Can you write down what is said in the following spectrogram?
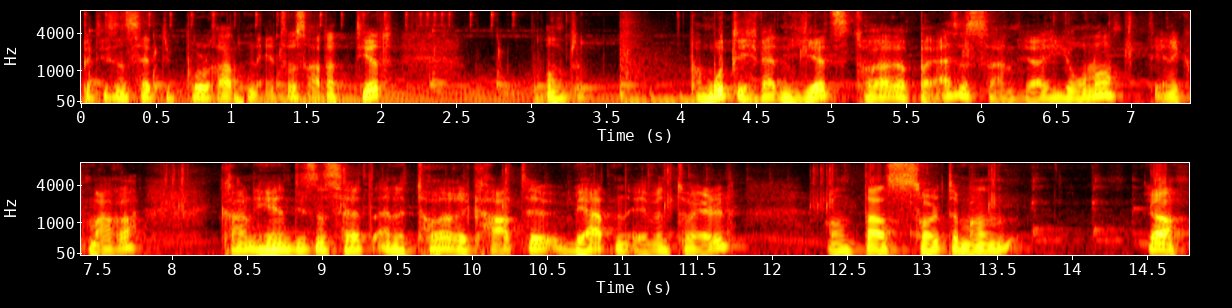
bei diesem Set die Pullraten etwas adaptiert und Vermutlich werden hier jetzt teure Preise sein. Ja, Yono, die Enigmara, kann hier in diesem Set eine teure Karte werden, eventuell. Und das sollte man ja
